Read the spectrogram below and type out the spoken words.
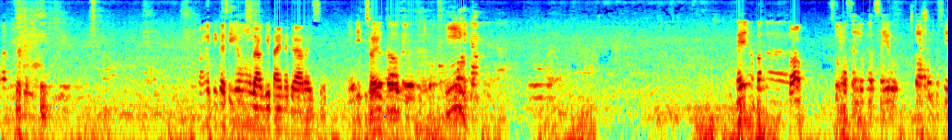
ano yun? Pangiti kasi yung lagi tayo nagra-rice. Eh. Ko Sorry. nabawi. Kaya nga baka Wow. sumasalungat sa'yo. Kasi kasi,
